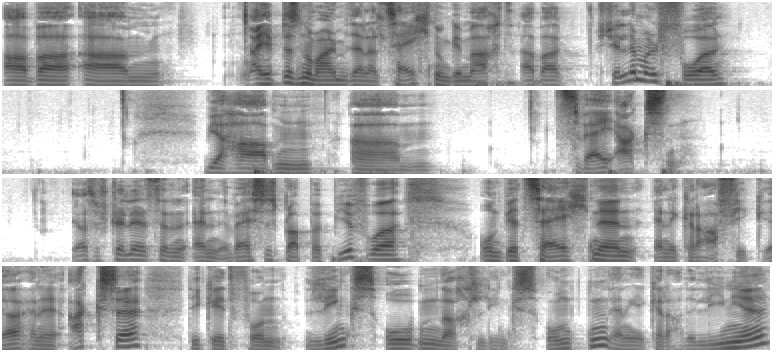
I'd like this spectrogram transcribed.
aber ähm, ich habe das normal mit einer Zeichnung gemacht. Aber stell dir mal vor, wir haben ähm, zwei Achsen. Ja, also stelle jetzt ein, ein, weißes Blatt Papier vor und wir zeichnen eine Grafik. Ja? Eine Achse, die geht von links oben nach links unten, eine gerade Linie.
